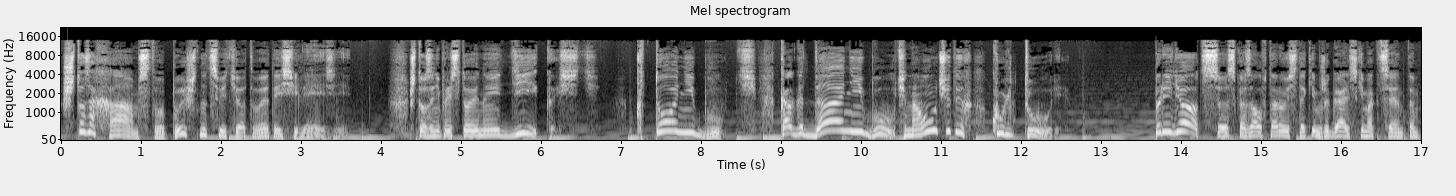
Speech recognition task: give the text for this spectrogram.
«Что за хамство пышно цветет в этой Силезии? Что за непристойная дикость?» кто-нибудь, когда-нибудь научит их культуре. «Придется», — сказал второй с таким же гальским акцентом,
